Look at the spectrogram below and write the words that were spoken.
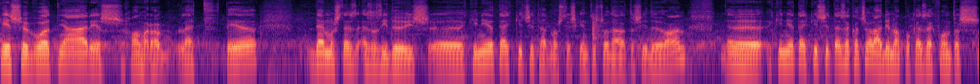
Később volt nyár, és hamarabb lett tél de most ez, ez az idő is kinyílt egy kicsit, hát most is kint is csodálatos idő van. Kinyílt egy kicsit, ezek a családi napok, ezek fontos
